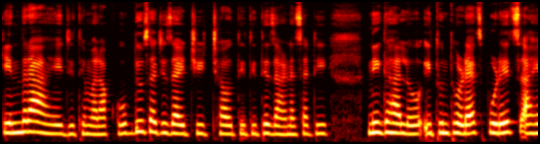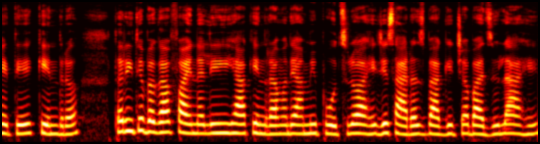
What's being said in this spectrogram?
केंद्र आहे जिथे मला खूप दिवसाची जायची इच्छा होती तिथे जाण्यासाठी निघालो. इथून थोड्याच पुढेच आहे ते केंद्र. तर इथे बघा फायनली ह्या केंद्रामध्ये आम्ही पोचलो आहे जे सारसबागेच्या बाजूला आहे.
